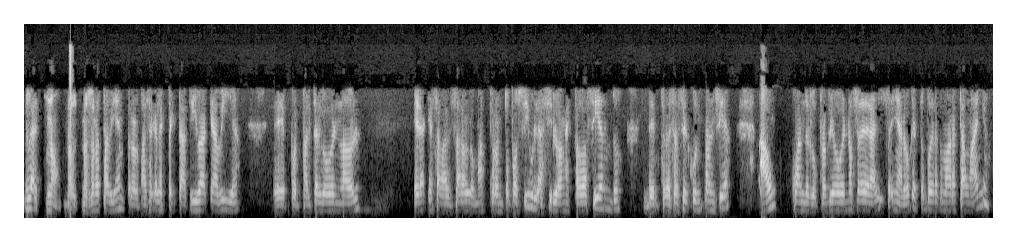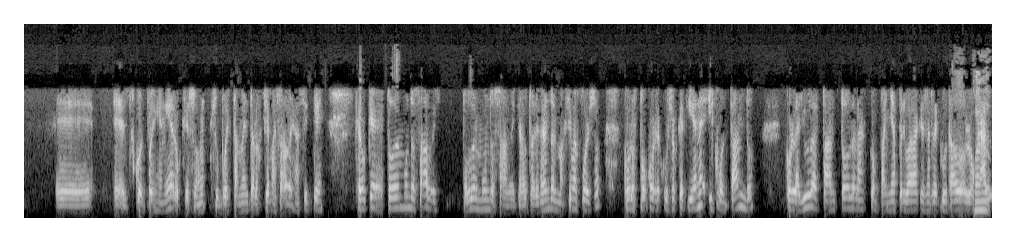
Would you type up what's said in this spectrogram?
La- no, no, no solo está bien, pero lo que pasa es que la expectativa que había eh, por parte del gobernador era que se avanzara lo más pronto posible, así lo han estado haciendo dentro de esas circunstancias, aun cuando el propio gobierno federal señaló que esto podría tomar hasta un año. Eh, el cuerpo de ingenieros, que son supuestamente los que más saben, así que creo que todo el mundo sabe, todo el mundo sabe que la autoridad está haciendo el máximo esfuerzo con los pocos recursos que tiene y contando con la ayuda tanto de las compañías privadas que se han reclutado local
